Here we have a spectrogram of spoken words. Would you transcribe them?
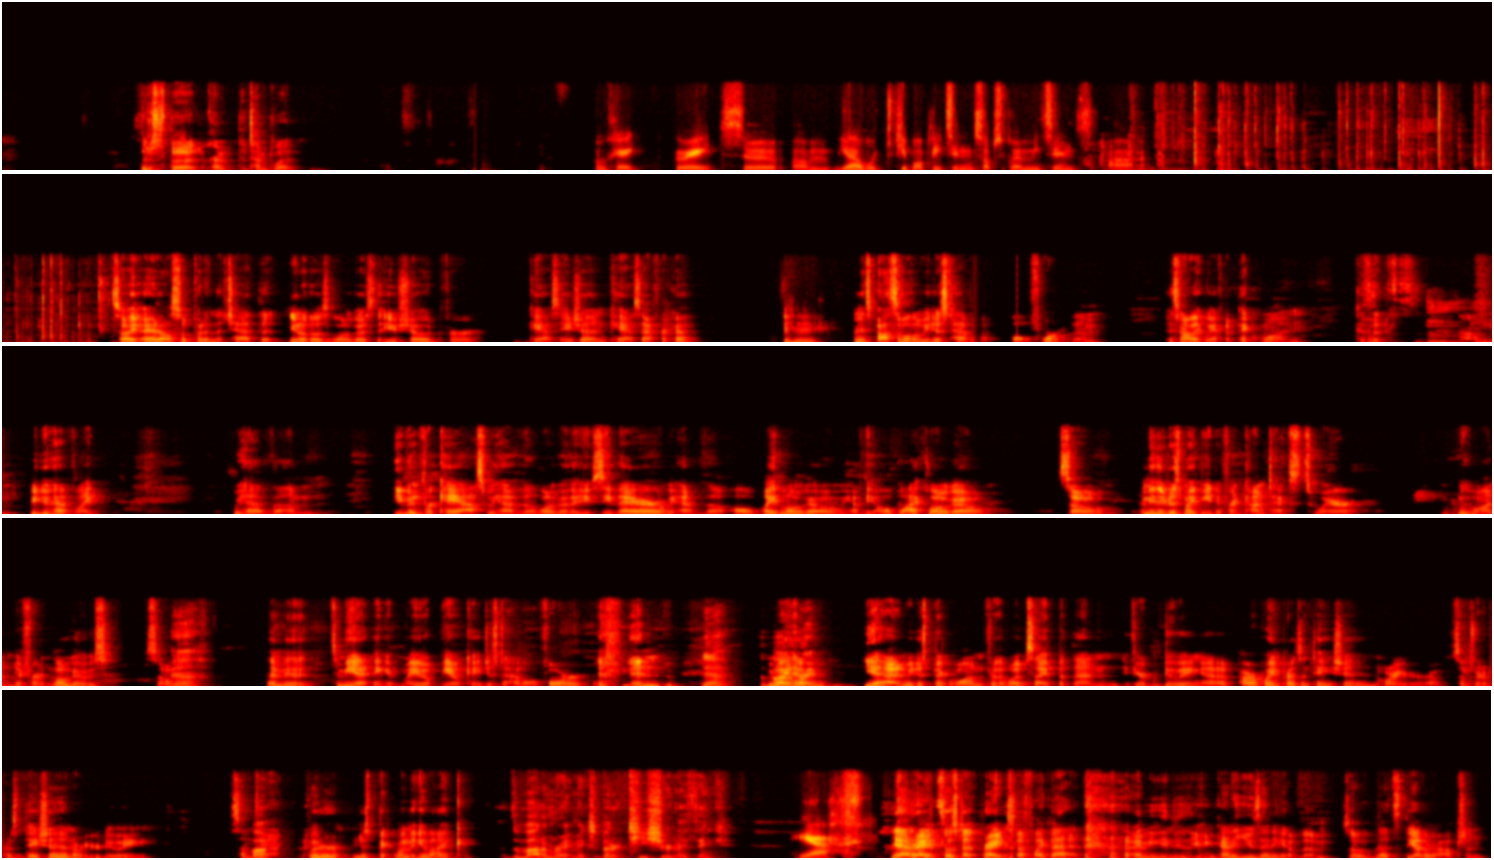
There's the the template. Okay, great. So, um, yeah, we'll keep updating in subsequent meetings. Uh, So I, I had also put in the chat that you know those logos that you showed for Chaos Asia and Chaos Africa. mhm. I mean, it's possible that we just have all four of them. It's not like we have to pick one because it's Hmm. um, we do have like we have um, even for chaos we have the logo that you see there we have the all white logo we have the all black logo so i mean there just might be different contexts where we want different logos so Yeah. i mean to me i think it might be okay just to have all four and Yeah. We might have right. yeah and we just pick one for the website but then if you're doing a powerpoint presentation or you're uh, some sort of presentation or you're doing something But- twitter you just pick one that you like The bottom right makes a better T-shirt, I think. Yeah. yeah right so stuff right stuff like that i mean you, you can kind of use any of them so that's the other option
